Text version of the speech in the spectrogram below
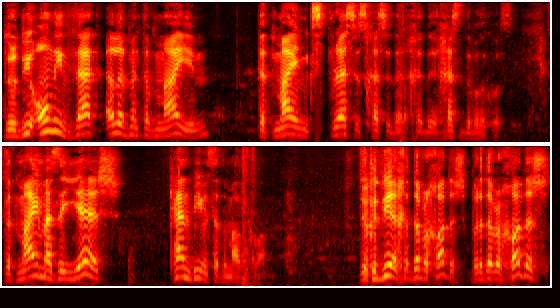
There would be only that element of Mayim that Mayim expresses Chesed Chesed But Mayim as a Yesh can be Mitzat Malkalam. There could be a Davar Chodesh, but a Davar Chodesh,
